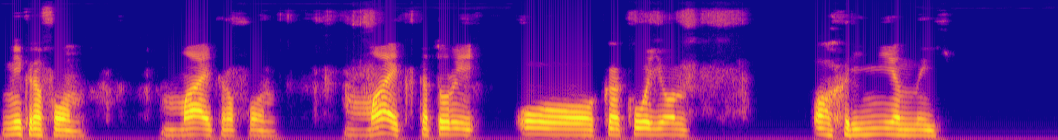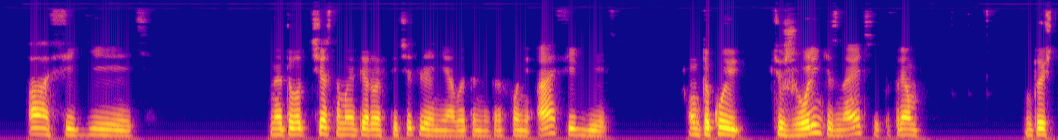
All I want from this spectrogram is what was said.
микрофон. Микрофон. Майк, который... О, какой он охрененный. Офигеть. Но это вот честно мое первое впечатление об этом микрофоне. Офигеть. Он такой тяжеленький, знаете, это прям, ну то есть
